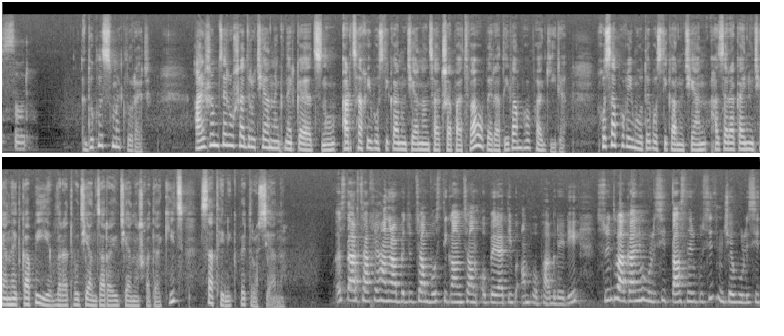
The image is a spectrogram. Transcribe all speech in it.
այսօր Դուք լսում եք լուրեր։ Այժմ ձեր ուշադրությանն ենք ներկայացնում Արցախի ոստիկանության անցած շաբաթվա օպերատիվ ամփոփագիրը։ Խոսափողի մոտ է ոստիկանության հասարակայնության հետ կապի եւ լրատվության ծառայության աշխատակից Սաթենիկ Պետրոսյանը։ Ըստ Արցախի Հանրապետության ոստիկանության օպերատիվ ամփոփագրերի, սույն թվականի հուլիսի 12-ից մինչև հուլիսի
